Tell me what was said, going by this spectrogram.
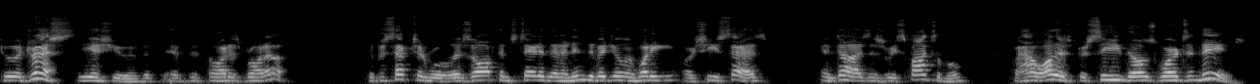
to address the issue if, it, if the thought is brought up. The perception rule. It is often stated that an individual and what he or she says and does is responsible for how others perceive those words and deeds.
